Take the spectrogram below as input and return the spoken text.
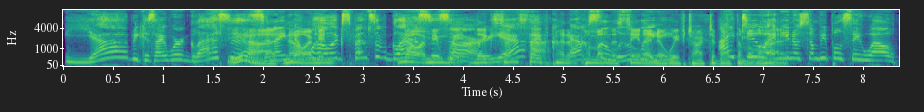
Yeah, because I wear glasses Yeah, and I no, know I how mean- expensive no, I mean, glasses we- are. like, yeah, since they've kind of come on the scene, I know we've talked about I them a do, lot. and you know, some people say, well.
